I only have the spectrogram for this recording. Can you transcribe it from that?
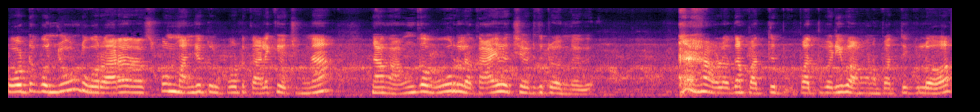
போட்டு கொஞ்சோண்டு ஒரு அரை அரை ஸ்பூன் மஞ்சத்தூள் போட்டு கலக்கி வச்சிங்கன்னா நாங்கள் அங்கே ஊரில் காய வச்சு எடுத்துகிட்டு வந்தது. அவ்வளோதான் பத்து பத்து படி வாங்கினோம் பத்து கிலோ.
